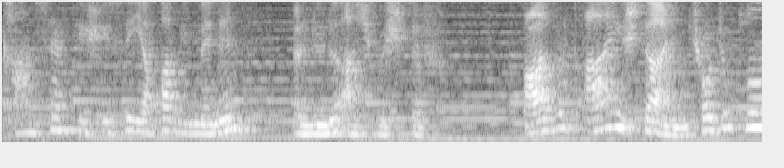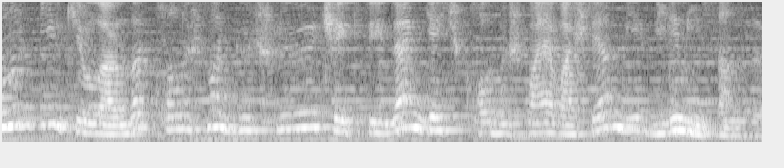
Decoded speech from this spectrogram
kanser teşhisi yapabilmenin önünü açmıştır. Albert Einstein çocukluğunun ilk yıllarında konuşma güçlüğü çektiğinden geç konuşmaya başlayan bir bilim insanıdır.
